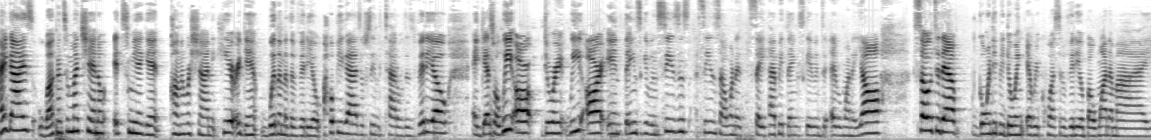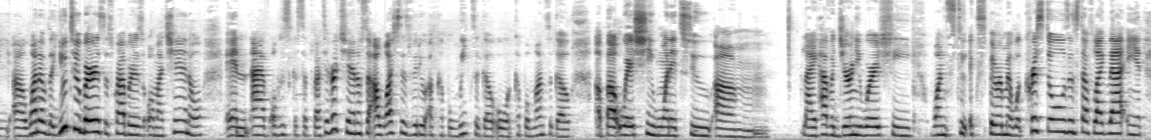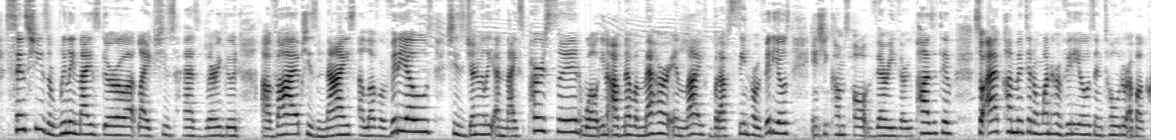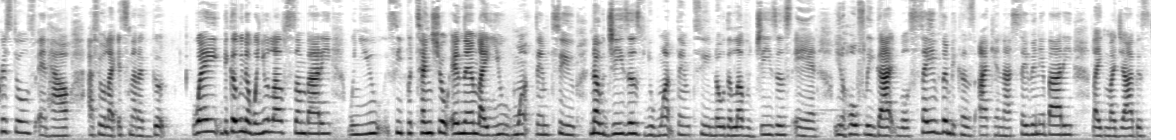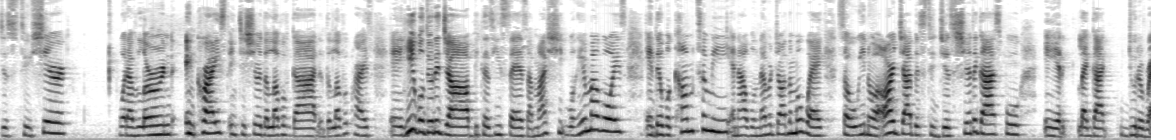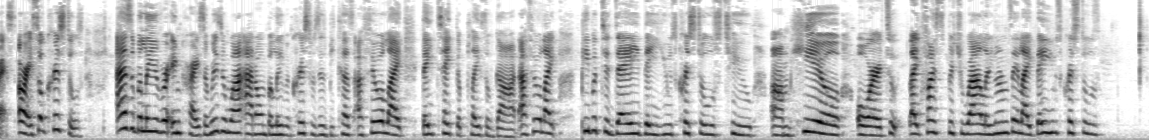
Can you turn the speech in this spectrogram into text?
Hi guys, welcome to my channel. It's me again, Paulin Roshani, here again with another video. I hope you guys have seen the title of this video. And guess what? We are during we are in Thanksgiving seasons. Seasons I want to say happy Thanksgiving to every one of y'all. So today I'm going to be doing a requested video by one of my uh, one of the YouTubers subscribers on my channel, and I have also subscribed to her channel. So I watched this video a couple weeks ago or a couple months ago about where she wanted to um like have a journey where she wants to experiment with crystals and stuff like that. And since she's a really nice girl like she's has very good uh, vibe. She's nice. I love her videos. She's generally a nice person. Well you know i've never met her in life but i've seen her videos and she comes off very very positive. So i commented on one of her videos and told her about crystals and how i feel like it's not a good way because you know when you love somebody when you see potential in them like you want them to know jesus you want them to know the love of jesus and you know hopefully god will save them because i cannot save anybody. Like my job is just to share what I've learned in Christ and to share the love of God and the love of Christ. And he will do the job because he says, uh, my sheep will hear my voice and they will come to me and I will never draw them away. So, you know, our job is to just share the gospel and let God do the rest. All right. So crystals as a believer in Christ, the reason why I don't believe in crystals is because I feel like they take the place of God. I feel like people today, they use crystals to um, heal or to like find spirituality. You know what I'm saying? Like they use crystals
